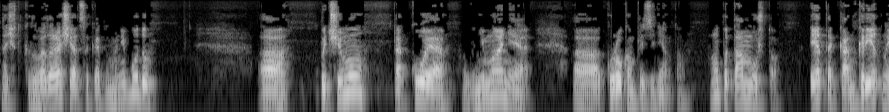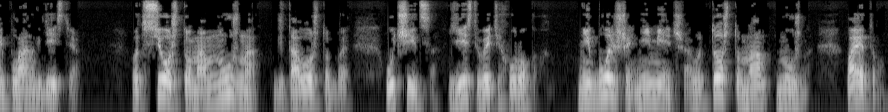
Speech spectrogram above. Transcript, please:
Значит, возвращаться к этому не буду. А, почему такое внимание а, к урокам президента? Ну, потому что это конкретный план к действию. Вот все, что нам нужно для того, чтобы учиться, есть в этих уроках. Не больше, не меньше, а вот то, что нам нужно. Поэтому,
